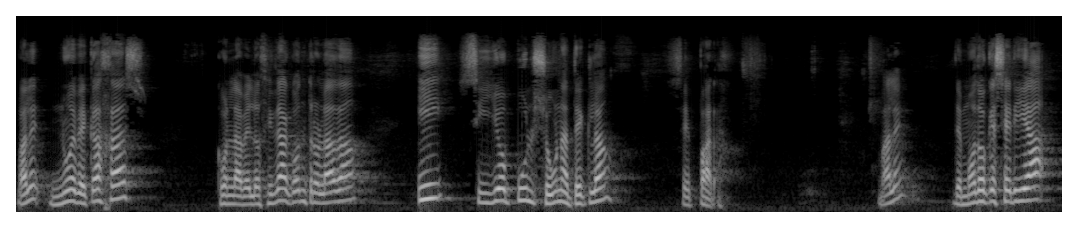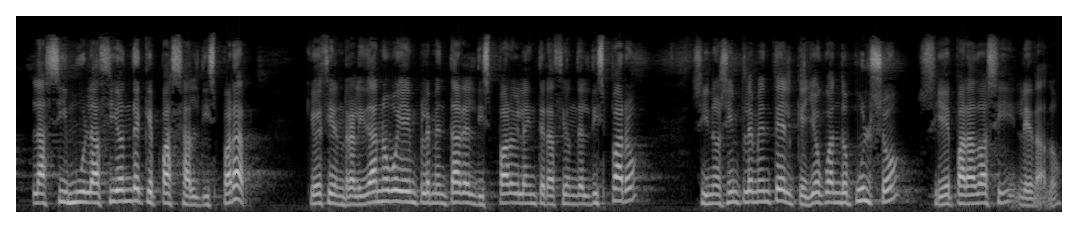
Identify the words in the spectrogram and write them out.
¿vale? Nueve cajas con la velocidad controlada y si yo pulso una tecla, se para, ¿vale? De modo que sería la simulación de que pasa al disparar. Quiero decir, en realidad no voy a implementar el disparo y la interacción del disparo, sino simplemente el que yo cuando pulso, si he parado así, le he dado.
